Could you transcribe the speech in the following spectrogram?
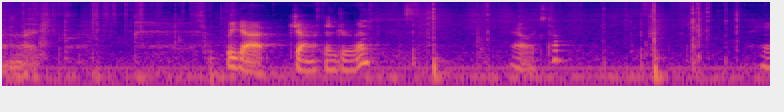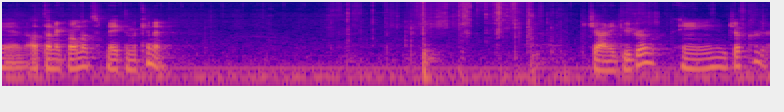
All right, we got Jonathan Drouin, Alex Tuch and Authentic Moments Nathan MacKinnon. Johnny Gaudreau and Jeff Carter.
